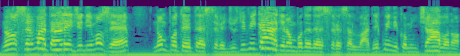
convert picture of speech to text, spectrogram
non osservate la legge di Mosè non potete essere giustificati, non potete essere salvati. E quindi cominciavano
